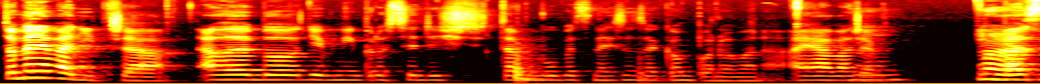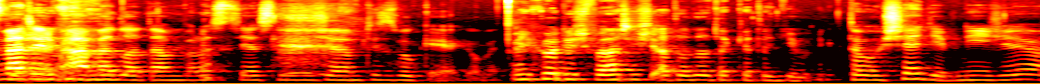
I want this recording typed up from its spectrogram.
To mi nevadí třeba, ale bylo divný prostě, když tam vůbec nejsem zakomponovaná a já vařím. Mm. No, Va- vařím a vedle tam prostě slyšíš jenom ty zvuky, jakoby. Jako když váříš a toto, tak je to divný. To už je divný, že jo?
